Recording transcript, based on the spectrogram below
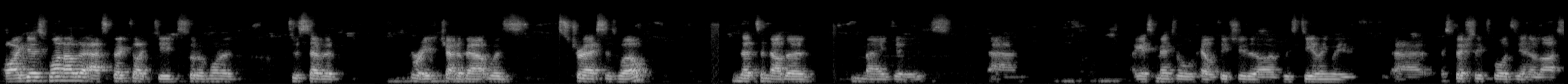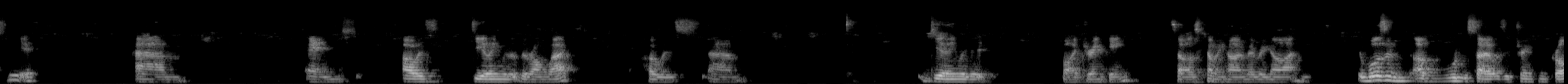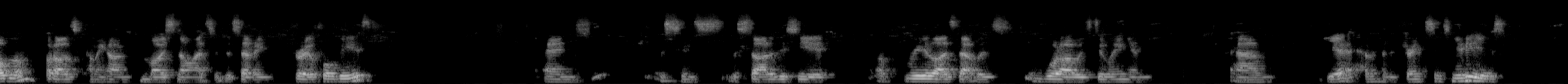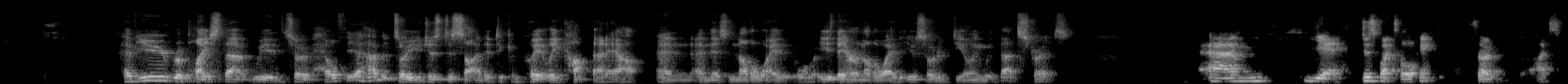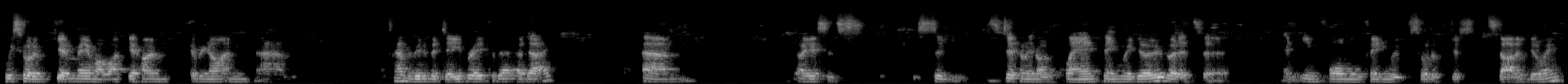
I guess one other aspect I did sort of want to just have a brief chat about was stress as well. That's another major, um, I guess, mental health issue that I was dealing with, uh, especially towards the end of last year. Um, and I was dealing with it the wrong way. I was um, dealing with it by drinking. So I was coming home every night it wasn't, I wouldn't say it was a drinking problem, but I was coming home most nights and just having three or four beers. And since the start of this year, I've realized that was what I was doing. And um, yeah, haven't had a drink since New Year's. Have you replaced that with sort of healthier habits, or you just decided to completely cut that out? And and there's another way, or is there another way that you're sort of dealing with that stress? Um, yeah, just by talking. So I, we sort of get me and my wife get home every night and um, have a bit of a debrief about our day. Um, I guess it's, it's, a, it's, definitely not a planned thing we do, but it's a, an informal thing we've sort of just started doing.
